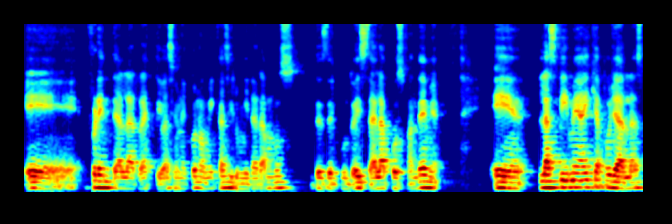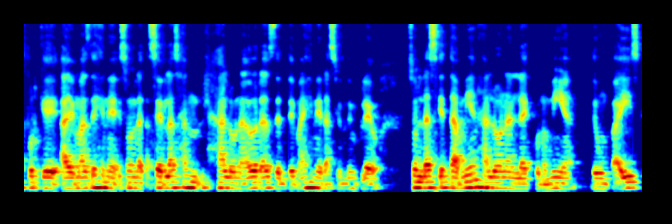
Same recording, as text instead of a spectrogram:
eh, frente a la reactivación económica, si lo miráramos desde el punto de vista de la pospandemia. Eh, las pymes hay que apoyarlas porque además de son ser las jalonadoras del tema de generación de empleo, son las que también jalonan la economía de un país,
